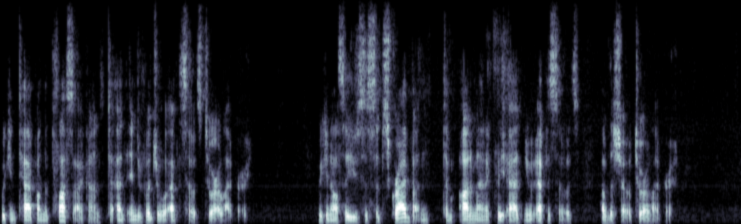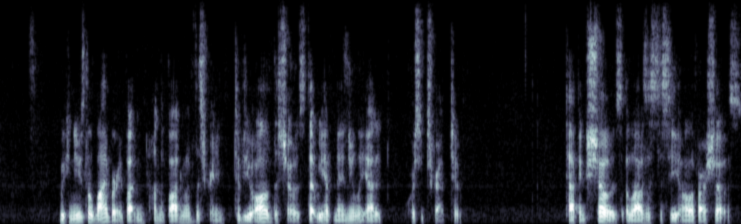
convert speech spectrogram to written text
we can tap on the plus icon to add individual episodes to our library. We can also use the subscribe button to automatically add new episodes of the show to our library. We can use the library button on the bottom of the screen to view all of the shows that we have manually added or subscribed to. Tapping Shows allows us to see all of our shows.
